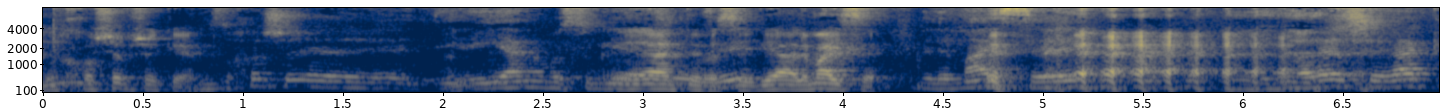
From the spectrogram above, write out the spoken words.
אני חושב שכן. אני זוכר שעיינו בסוגיה עיינתי הזאת. בסוגיה, למעשה. ולמעשה, התברר שרק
